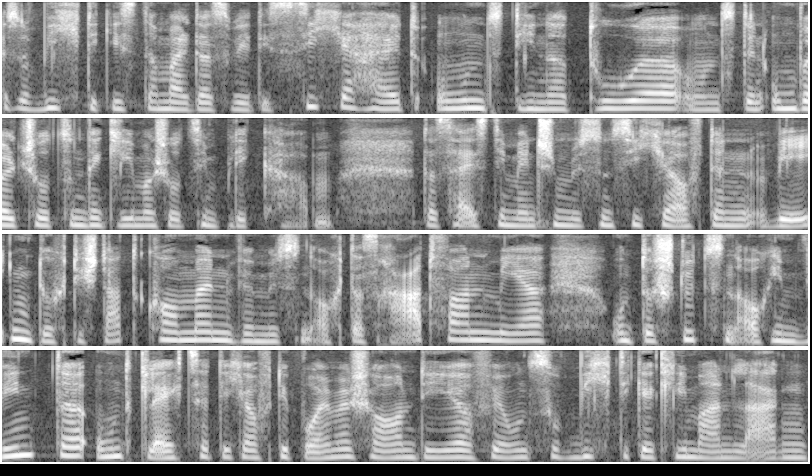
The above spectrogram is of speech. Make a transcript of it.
Also wichtig ist einmal, dass wir die Sicherheit und die Natur und den Umweltschutz und den Klimaschutz im Blick haben. Das heißt, die Menschen müssen sicher auf den Wegen durch die Stadt kommen. Wir müssen auch das Radfahren mehr unterstützen, auch im Winter und gleichzeitig auf die Bäume schauen, die ja für uns so wichtige Klimaanlagen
